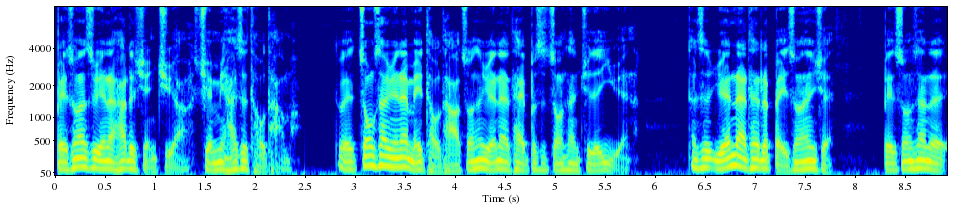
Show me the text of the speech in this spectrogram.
北松山是原来他的选区啊，选民还是投他嘛。对，中山原来没投他，中山原来他也不是中山区的议员了。但是原来他的北松山选，北松山的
